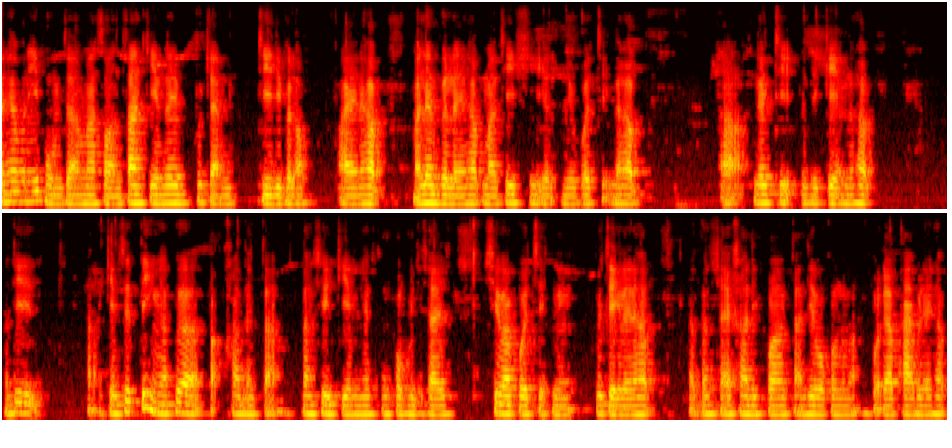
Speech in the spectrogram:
วัสดีครับวันนี้ผมจะมาสอนสร้างเกมด้วยโปรแกรม GDevelop ไปนะครับ มาเริ่มกันเลยครับมาที่ Create New Project นะครับอ่าเลือกที่เป็นเกมนะครับมาที่เกม Setting ครับเพื่อปรับค่าต่างๆตั้งชื่อเกมเนี่ยผมผมจะใช้ชื่อว่าโปรเจกต์หนึ่งโปรเจกต์เลยนะครับ แล้วก็ใช้ค่า default ต่างๆที่เรากำหนดมากด Apply ไปเลยครับ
